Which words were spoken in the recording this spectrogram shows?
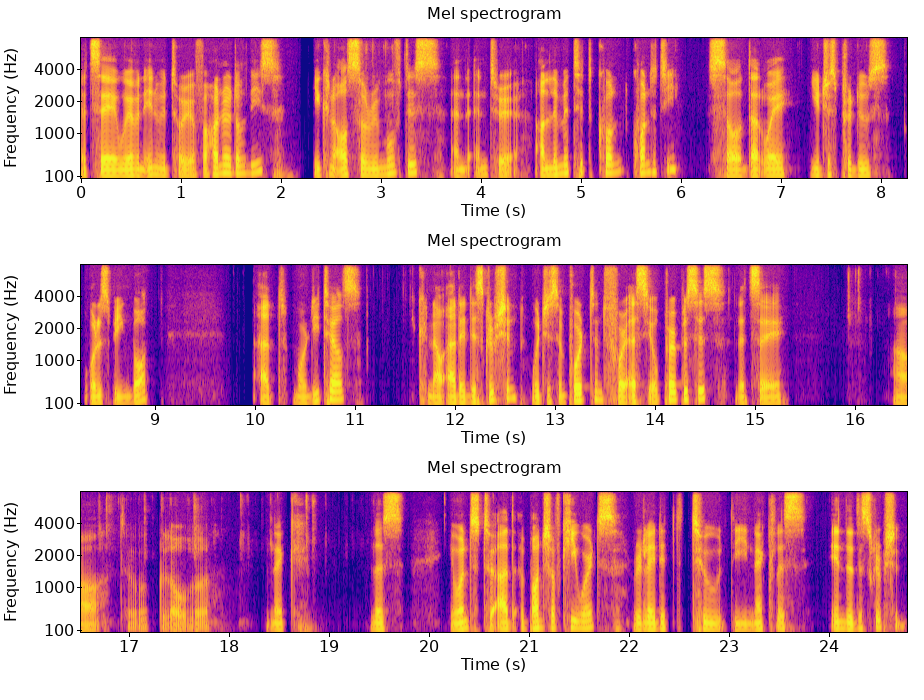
let's say we have an inventory of 100 of these. You can also remove this and enter unlimited quantity. So that way you just produce what is being bought. Add more details. You can now add a description, which is important for SEO purposes. Let's say how to global necklace. You want to add a bunch of keywords related to the necklace in the description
